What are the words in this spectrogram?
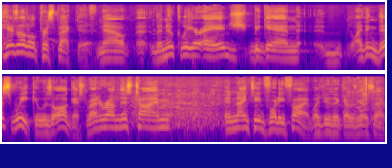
here's a little perspective. Now, uh, the nuclear age began, uh, I think this week, it was August, right around this time in 1945. What do you think I was going to say?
